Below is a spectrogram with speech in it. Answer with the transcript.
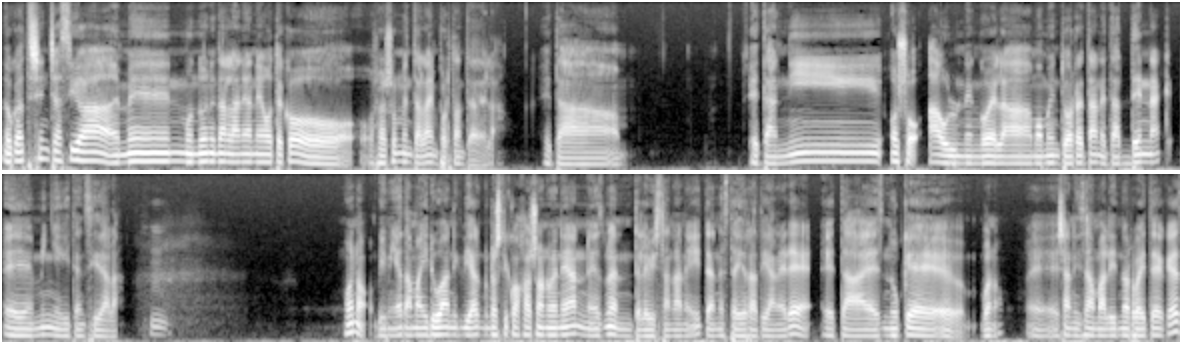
daukat sentsazioa hemen mundu honetan lanean egoteko osasun mentala importantea dela. Eta eta ni oso ahul nengoela momentu horretan eta denak e, min egiten zidala. Hmm. Bueno, 2013an nik diagnostikoa jaso nuenean ez nuen telebistan lan egiten, ez da irratian ere, eta ez nuke, eh, bueno, eh, esan izan balit norbaitek ez,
